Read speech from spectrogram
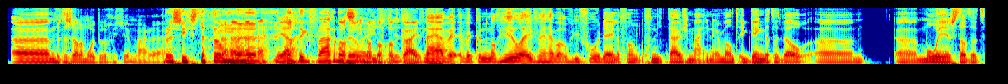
ehm, Het is wel een mooi bruggetje, maar eh, Precies, daarom eh, ja. dacht ik, vraag het nog als heel iemand nog wat kwijt Nou ja, we, we kunnen nog heel even hebben over die voordelen van, van die thuisminer. Want ik denk dat het wel ehm, eh, mooi is dat het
